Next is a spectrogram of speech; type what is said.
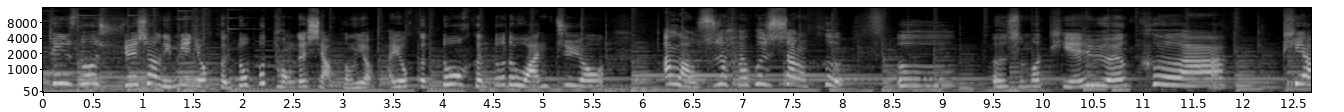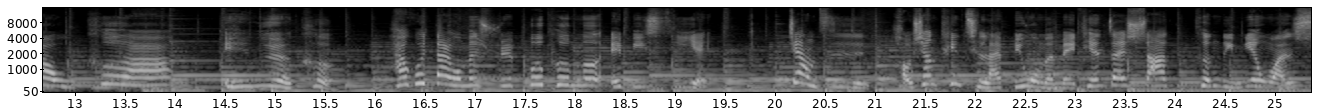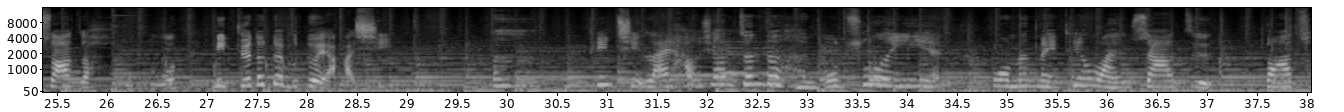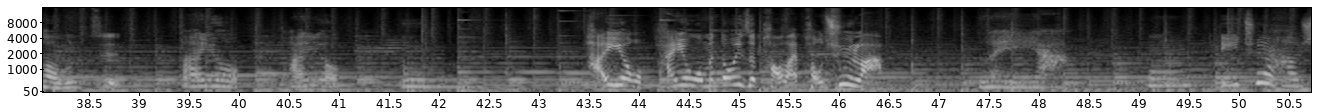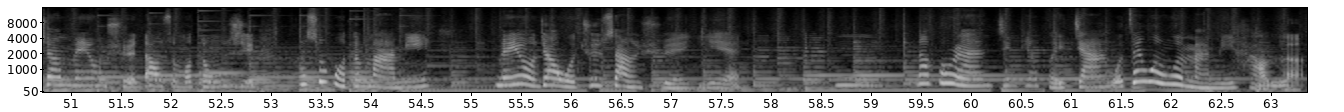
听说学校里面有很多不同的小朋友，还有很多很多的玩具哦。啊，老师还会上课，呃呃，什么田园课啊、跳舞课啊、音乐课，还会带我们学 b p m a b c 耶。这样子好像听起来比我们每天在沙坑里面玩沙子好多，你觉得对不对啊，阿西？嗯，听起来好像真的很不错耶。我们每天玩沙子、抓虫子，还有还有，嗯，还有还有，我们都一直跑来跑去啦。对呀。嗯的确好像没有学到什么东西，可是我的妈咪没有叫我去上学耶。嗯，那不然今天回家我再问问妈咪好了。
